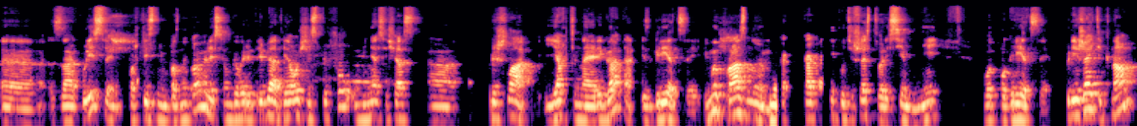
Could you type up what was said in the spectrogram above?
э, за кулисы, пошли с ним познакомились. Он говорит, ребят, я очень спешу, у меня сейчас э, пришла яхтенная регата из Греции, и мы празднуем, как, как они путешествовали 7 дней вот по Греции. Приезжайте к нам,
